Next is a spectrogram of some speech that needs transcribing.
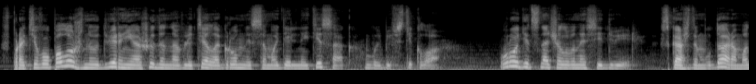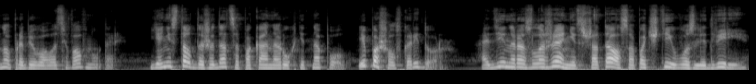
В противоположную дверь неожиданно влетел огромный самодельный тесак, выбив стекло. Уродец начал выносить дверь. С каждым ударом оно пробивалось вовнутрь. Я не стал дожидаться, пока она рухнет на пол, и пошел в коридор. Один разложенец шатался почти возле двери.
